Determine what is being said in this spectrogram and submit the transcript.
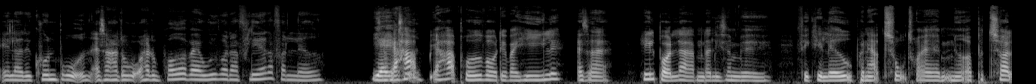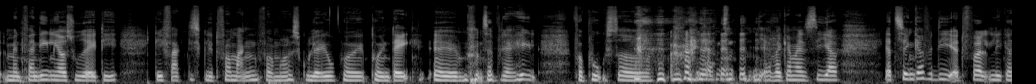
Eller er det kun bruden? Altså har du, har du prøvet at være ude, hvor der er flere, der får det lavet? Ja, jeg har, jeg har prøvet, hvor det var hele, altså hele polterappen, der ligesom øh, fik det lavet på nær to, tror jeg, ned op på 12, men fandt egentlig også ud af, at det, det er faktisk lidt for mange for mig at skulle lave på, på en dag. Øh, så bliver jeg helt forpustet. Og, ja, ja, hvad kan man sige? Jeg, jeg tænker, fordi at folk lægger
